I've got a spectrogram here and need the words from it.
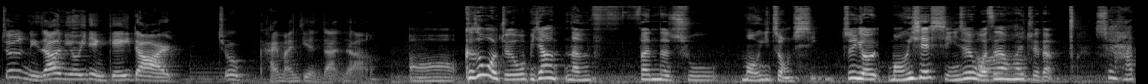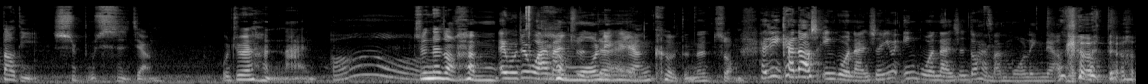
就是你知道你有一点 gaydar 就还蛮简单的啊。哦，可是我觉得我比较能分得出某一种型，就有某一些型，就是我真的会觉得，所以他到底是不是这样？我觉得很难，哦，就是那种很哎、我觉得我还蛮很模棱两可的那种。还是你看到是英国男生，因为英国男生都还蛮模棱两可的，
